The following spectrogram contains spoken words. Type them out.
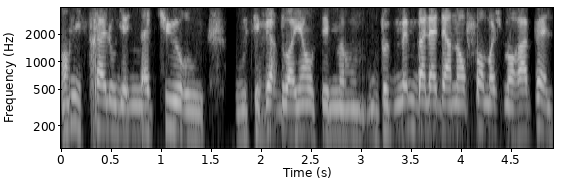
en Israël où il y a une nature où, c'est verdoyant. on peut même balader un enfant. Moi, je me rappelle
